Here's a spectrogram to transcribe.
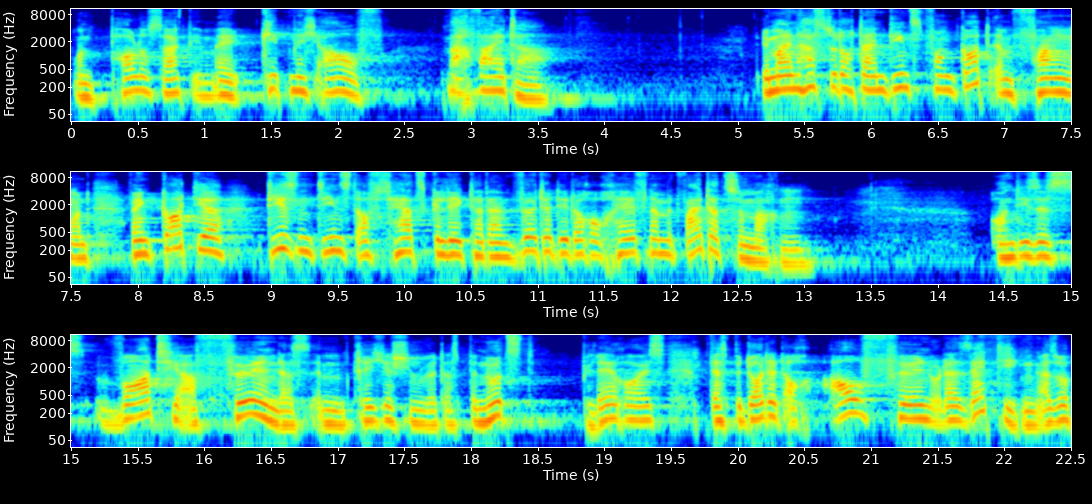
Und Paulus sagt ihm, ey, gib nicht auf, mach weiter. Immerhin hast du doch deinen Dienst von Gott empfangen und wenn Gott dir diesen Dienst aufs Herz gelegt hat, dann wird er dir doch auch helfen, damit weiterzumachen. Und dieses Wort hier erfüllen, das im Griechischen wird das benutzt, Plerois, das bedeutet auch auffüllen oder sättigen. Also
